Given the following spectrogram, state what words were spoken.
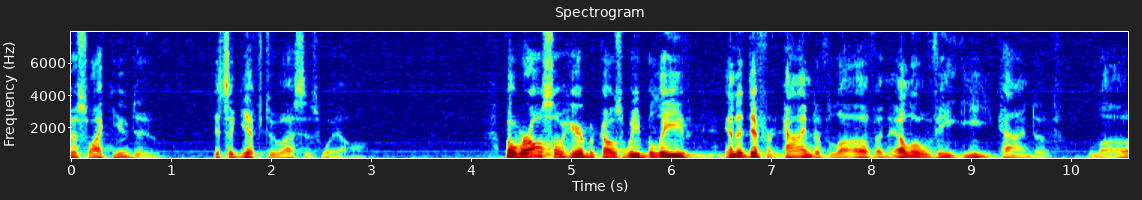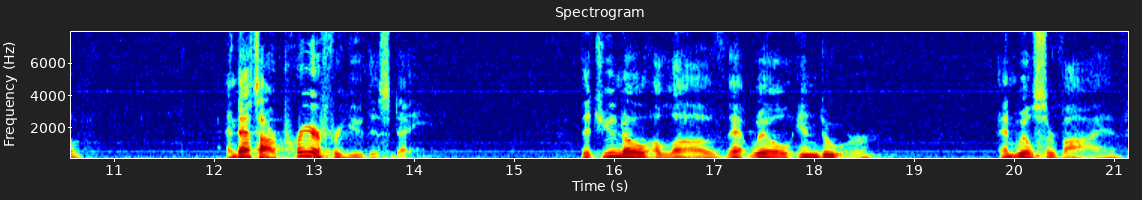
just like you do. It's a gift to us as well. But we're also here because we believe in a different kind of love, an L O V E kind of love. And that's our prayer for you this day. That you know a love that will endure and will survive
